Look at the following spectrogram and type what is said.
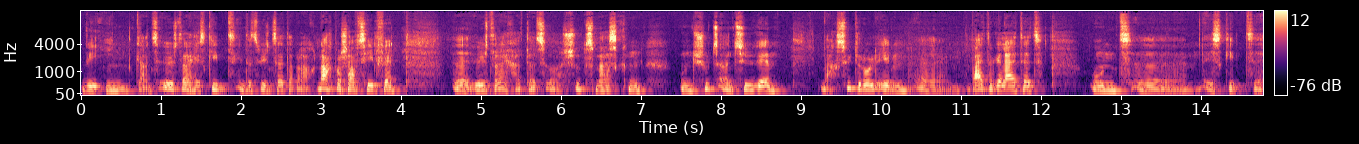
wie in ganz Österreich. Es gibt in der Zwischenzeit aber auch Nachbarschaftshilfe. Äh, Österreich hat also Schutzmasken und Schutzanzüge nach Südtirol eben äh, weitergeleitet und äh, es gibt äh,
